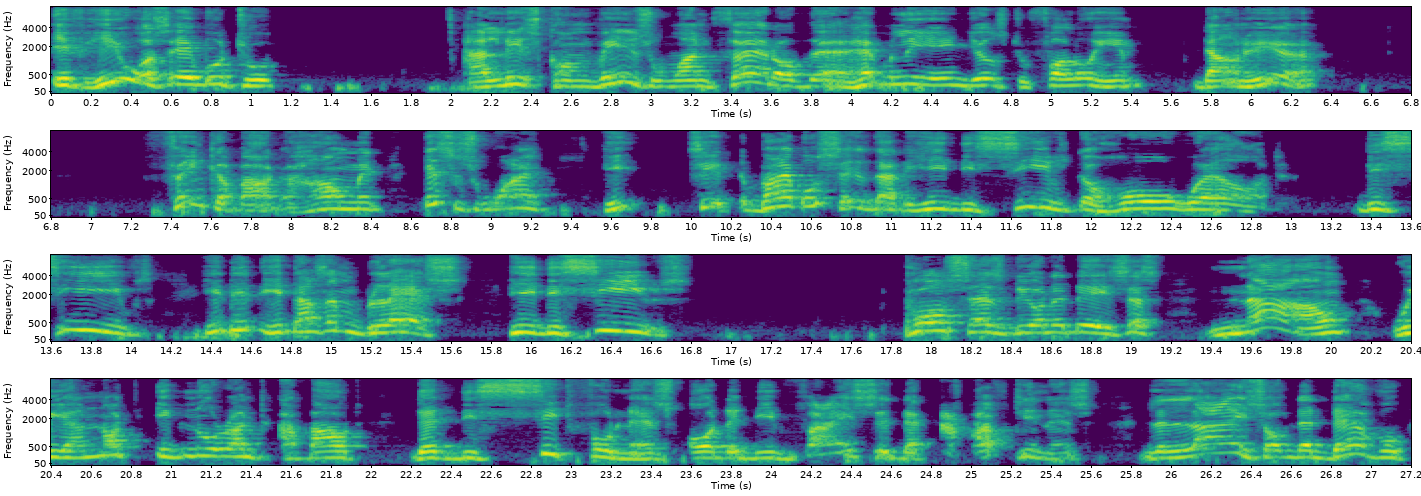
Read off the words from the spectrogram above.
If he was able to at least convince one third of the heavenly angels to follow him down here, think about how many. This is why he see the Bible says that he deceives the whole world. Deceives. He did. He doesn't bless. He deceives. Paul says the other day. He says, "Now we are not ignorant about the deceitfulness or the devices, the craftiness, the lies of the devil,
